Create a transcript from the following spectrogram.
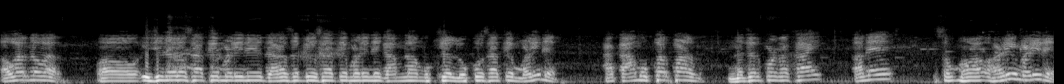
અવારનવાર ઇજનેરો સાથે મળીને, ધારાસભ્યો સાથે મળીને, ગામના મુખ્ય લોકો સાથે મળીને આ કામ ઉપર પણ નજર પણ રખાય અને હળી મળીને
